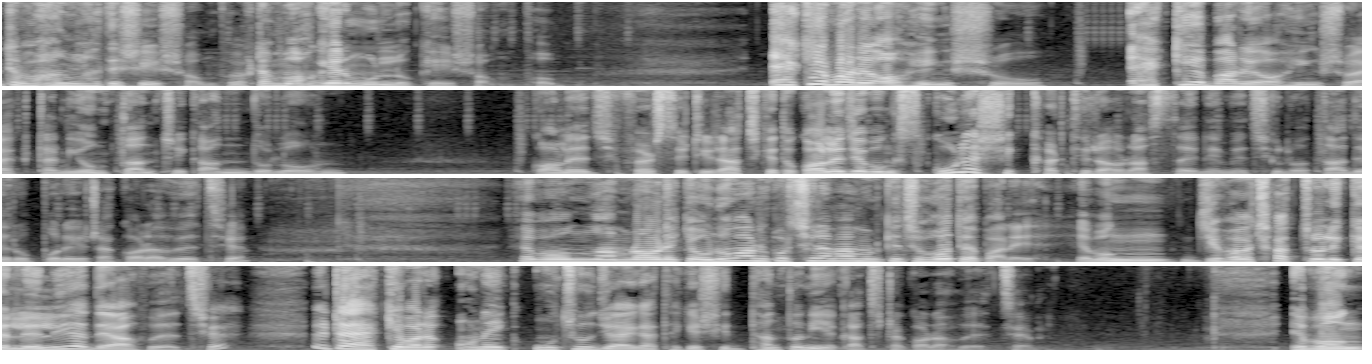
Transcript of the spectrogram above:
এটা বাংলাদেশেই সম্ভব, একটা মগের মূল্যকেই সম্ভব। একেবারে অহিংস একেবারে অহিংস একটা নিয়মতান্ত্রিক আন্দোলন। কলেজ, ভার্সিটির, আজকে তো কলেজ এবং স্কুলের শিক্ষার্থীরাও রাস্তায় নেমেছিল, তাদের উপরে এটা করা হয়েছে। এবং আমরা অনেকে অনুমান করছিলাম এমন কিছু হতে পারে, এবং যেভাবে ছাত্রলীগকে লেলিয়ে দেওয়া হয়েছে, এটা একেবারে অনেক উঁচু জায়গা থেকে সিদ্ধান্ত নিয়ে কাজটা করা হয়েছে। এবং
